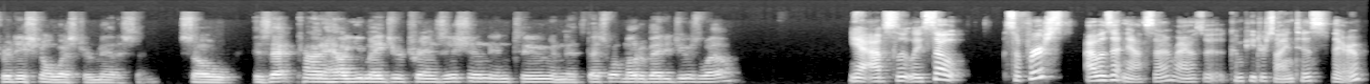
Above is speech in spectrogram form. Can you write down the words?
traditional Western medicine. So is that kind of how you made your transition into, and that's, that's what motivated you as well? Yeah, absolutely. So, so first I was at NASA, right? I was a computer scientist there.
